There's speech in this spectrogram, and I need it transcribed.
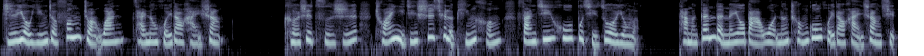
只有迎着风转弯才能回到海上。可是此时船已经失去了平衡，帆几乎不起作用了。他们根本没有把握能成功回到海上去。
